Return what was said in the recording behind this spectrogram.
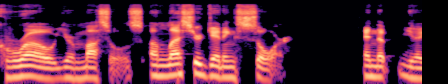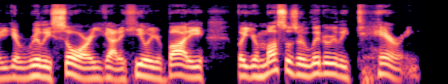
grow your muscles unless you're getting sore and the you know you get really sore you got to heal your body but your muscles are literally tearing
